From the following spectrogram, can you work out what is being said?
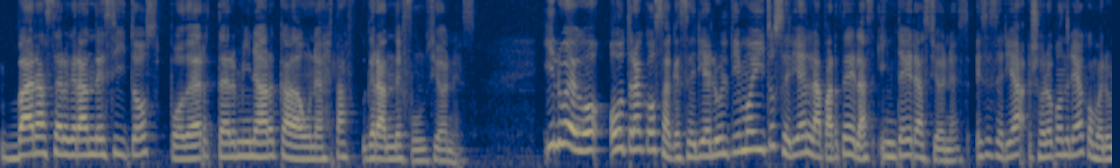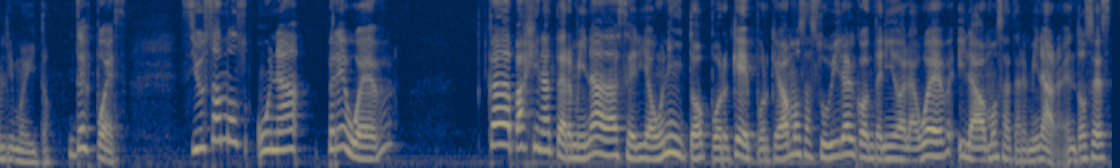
van a ser grandes hitos poder terminar cada una de estas grandes funciones. Y luego, otra cosa que sería el último hito sería en la parte de las integraciones. Ese sería, yo lo pondría como el último hito. Después, si usamos una pre-web, cada página terminada sería un hito. ¿Por qué? Porque vamos a subir el contenido a la web y la vamos a terminar. Entonces,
